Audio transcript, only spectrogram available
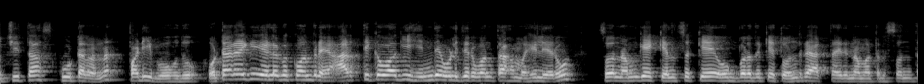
ಉಚಿತ ಸ್ಕೂಟರ್ ಅನ್ನ ಪಡಿಬಹುದು. ಒಟ್ಟಾರೆಯಾಗಿ ಹೇಳಬೇಕು ಅಂದ್ರೆ ಆರ್ಥಿಕವಾಗಿ ಹಿಂದೆ ಉಳಿದಿರುವಂತಹ ಮಹಿಳೆಯರು, ಸೊ ನಮ್ಗೆ ಕೆಲ್ಸಕ್ಕೆ ಹೋಗ್ ಬರೋದಕ್ಕೆ ತೊಂದರೆ ಆಗ್ತಾ ಇದೆ. ನಮ್ಮ ಹತ್ರ ಸ್ವಂತ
